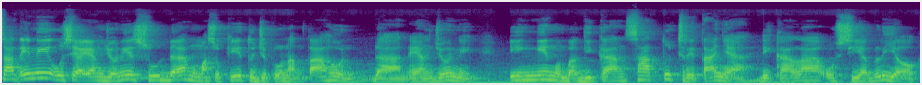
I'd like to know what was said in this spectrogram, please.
Saat ini usia Eyang Joni sudah memasuki 76 tahun dan Eyang Joni ingin membagikan satu ceritanya di kala usia beliau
